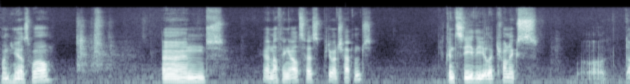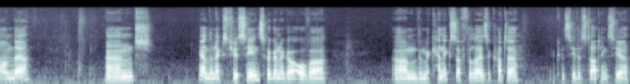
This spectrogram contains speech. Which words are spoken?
on here as well. And yeah nothing else has pretty much happened. You can see the electronics uh, down there. And yeah in the next few scenes we're going to go over um, the mechanics of the laser cutter. You can see the startings here.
